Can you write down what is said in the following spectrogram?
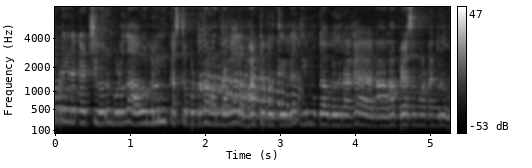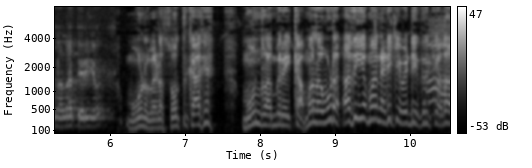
அப்படிங்கிற கட்சி வரும்பொழுது அவங்களும் கஷ்டப்பட்டு தான் வந்தாங்க. அதில் மாற்றுக்கிறது இல்லை. திமுகவுக்கு எதிராக நான்லாம் பேச மாட்டேங்கிறது நல்லா தெரியும். மூணு வேளை சோத்துக்காக மூன்றாம் முறை கமலை விட அதிகமா நடிக்க வேண்டியது இருக்கடா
